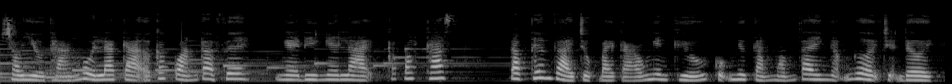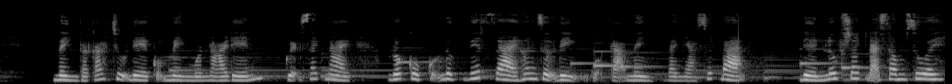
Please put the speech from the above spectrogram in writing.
Sau nhiều tháng ngồi la cà ở các quán cà phê, nghe đi nghe lại các podcast, đọc thêm vài chục bài cáo nghiên cứu cũng như cắn móng tay ngẫm ngợi chuyện đời. Mình và các chủ đề của mình muốn nói đến, quyển sách này rốt cục cũng được viết dài hơn dự định của cả mình và nhà xuất bản. Đến lúc sách đã xong xuôi,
